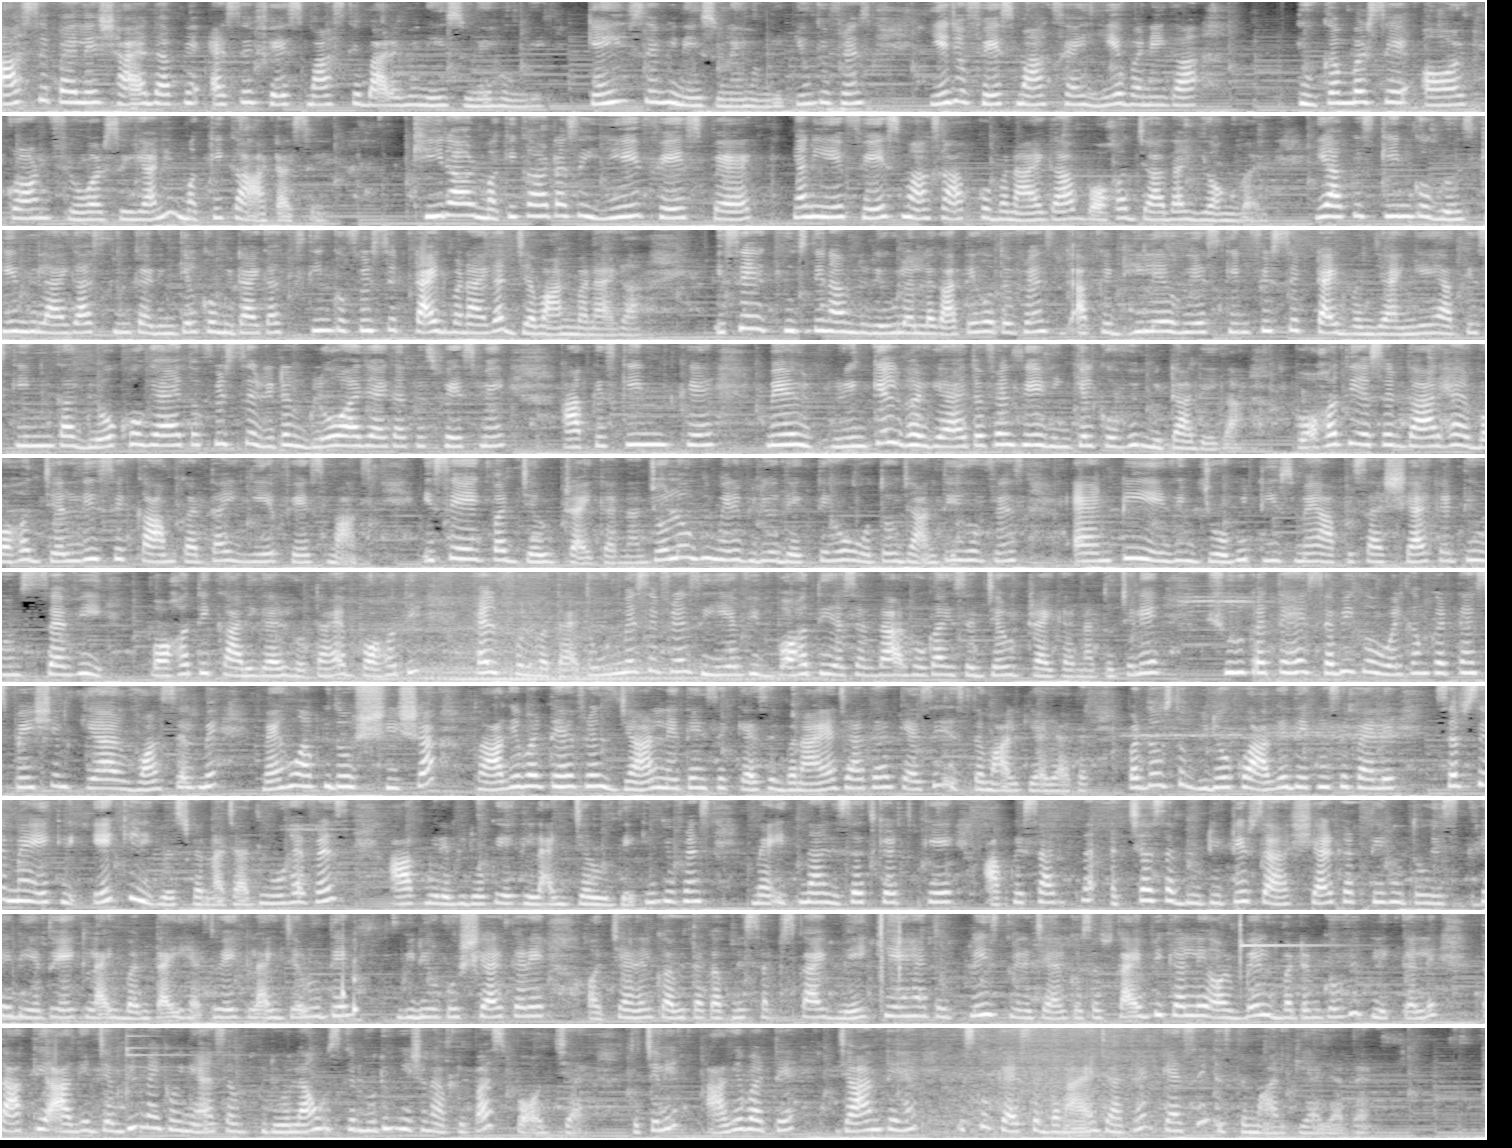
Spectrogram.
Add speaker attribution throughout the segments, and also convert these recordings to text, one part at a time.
Speaker 1: आज से पहले शायद आपने ऐसे फेस मास्क के बारे में नहीं सुने होंगे। कहीं से भी नहीं सुने होंगे, क्योंकि फ्रेंड्स ये जो फेस मास्क है, ये बनेगा क्यूकम्बर से और कॉर्न फ्लोवर से, यानी मक्की का आटा से। खीरा और मक्की का आटा से ये फेस पैक यानी ये फेस मास्क आपको बनाएगा बहुत ज़्यादा यंगर ये आपकी स्किन को ग्लो स्किन दिलाएगा स्किन का रिंकल को मिटाएगा स्किन को फिर से टाइट बनाएगा, जवान बनाएगा। इसे कुछ दिन आप रेगुलर लगाते हो तो फ्रेंड्स आपके ढीले हुए स्किन फिर से टाइट बन जाएँगे। आपके स्किन का ग्लो खो गया है तो फिर से रिटर्न ग्लो आ जाएगा आपके फेस में। आपके स्किन के में रिंकल भर गया है तो फ्रेंड्स ये रिंकल को भी मिटा देगा। बहुत ही असरदार है और बहुत जल्दी से काम करता है ये फेस मास्क इसे एक बार ज़रूर ट्राई करना। जो लोग भी मेरे वीडियो देखते हो, वो तो जानती हो फ्रेंड्स एंटी एजिंग जो भी टिप्स मैं आपके साथ शेयर करती हूँ, उन सभी बहुत ही कारीगर होता है, बहुत ही हेल्पफुल होता है। तो उनमें से फ्रेंड्स ये भी बहुत ही असरदार होगा, इसे ज़रूर ट्राई करना। तो चलिए शुरू करते हैं। सभी को वेलकम करते हैं स्पेशल केयर वन सेल्फ में। मैं हूँ आपकी दोस्त शीशा। तो आगे बढ़ते हैं फ्रेंड्स जान लेते हैं इसे कैसे बनाया जाता है और कैसे इस्तेमाल किया जाता है। पर दोस्तों, वीडियो को आगे देखने से पहले सबसे मैं एक एक ही रिक्वेस्ट करना चाहती हूँ। वो है फ्रेंड्स आप मेरे वीडियो को एक लाइक ज़रूर दें, क्योंकि फ्रेंड्स मैं इतना रिसर्च करके आपके साथ इतना अच्छा सा ब्यूटी टिप्स शेयर करती हूँ तो इसके लिए तो एक लाइक बनता ही है। तो एक लाइक ज़रूर दें, वीडियो को शेयर करें और चैनल को अभी तक अपने सब्सक्राइब नहीं किए हैं तो प्लीज़ मेरे चैनल को सब्सक्राइब भी कर ले और बेल बटन को भी क्लिक कर ले ताकि आगे जब भी मैं कोई नया सब वीडियो लाऊं, उसका नोटिफिकेशन आपके पास पहुँच जाए। तो चलिए, आगे बढ़ते हैं, जानते हैं इसको कैसे बनाया जाता है, कैसे इस्तेमाल किया जाता है।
